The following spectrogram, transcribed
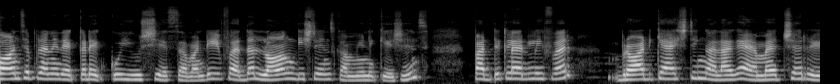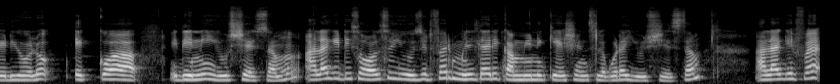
కాన్సెప్ట్ అనేది ఎక్కడ ఎక్కువ యూజ్ చేస్తామంటే for the long distance communications particularly for broadcasting అలాగే అమెచర్ రేడియోలో ఎక్కువ దీన్ని యూజ్ చేస్తాము. అలాగే it is also used for military కమ్యూనికేషన్స్లో కూడా యూజ్ చేస్తాం. అలాగే for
